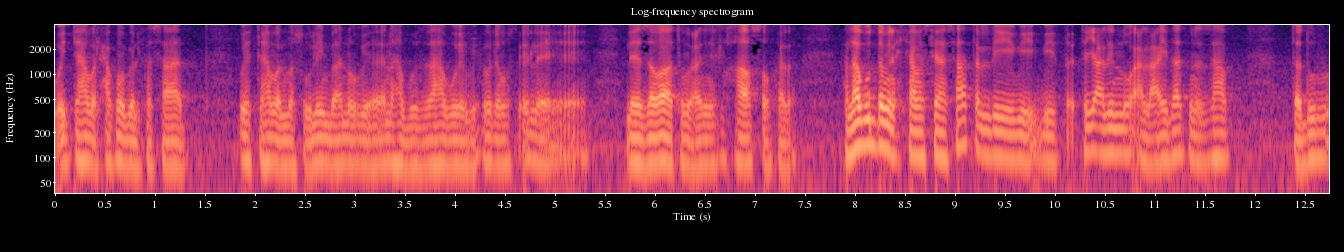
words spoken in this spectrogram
واتهام الحكومة بالفساد واتهام المسؤولين بأنه ينهبوا الذهب ويبيعوه لذواتهم يعني الخاصة وكذا. فلا بد من احكام السياسات اللي بتجعل إنه العائدات من الذهب تدر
